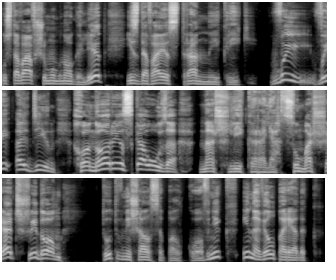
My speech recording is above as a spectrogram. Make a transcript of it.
пустовавшему много лет, издавая странные крики. Вы, вы один, Хонорис Кауза, нашли короля, сумасшедший дом!» Тут вмешался полковник и навел порядок.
